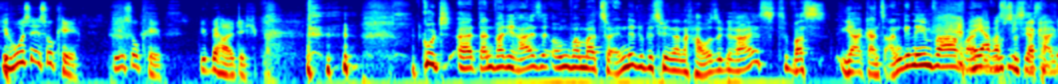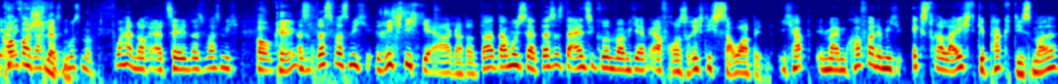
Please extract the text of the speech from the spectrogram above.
die Hose ist okay. Die ist okay. Die behalte ich. Gut, äh, dann war die Reise irgendwann mal zu Ende. Du bist wieder nach Hause gereist, was ja ganz angenehm war, weil naja, du musstest mich, ja keinen Koffer gesagt, schleppen. Das muss man vorher noch erzählen, das was mich, okay. also das was mich richtig geärgert hat. Da, da muss ich sagen, das ist der einzige Grund, warum ich auf Air France richtig sauer bin. Ich habe in meinem Koffer nämlich extra leicht gepackt diesmal,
